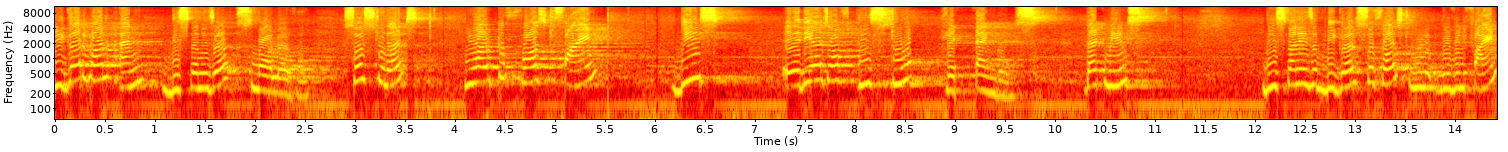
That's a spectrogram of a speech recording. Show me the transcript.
bigger one and this one is a smaller one. So students, you have to first find these areas of these two rectangles. That means this one is a bigger. So first we will find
